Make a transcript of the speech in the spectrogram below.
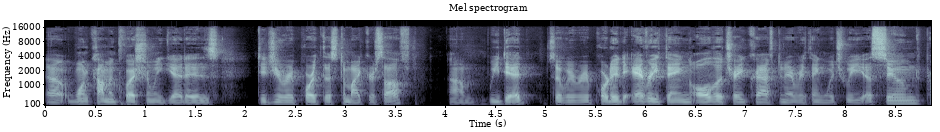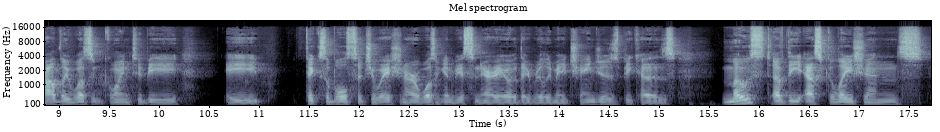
uh, one common question we get is Did you report this to Microsoft? Um, we did. So we reported everything, all the tradecraft and everything, which we assumed probably wasn't going to be a fixable situation or wasn't going to be a scenario they really made changes because most of the escalations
